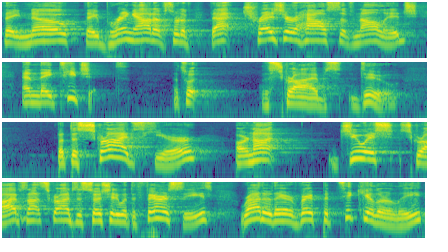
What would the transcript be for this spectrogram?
they know, they bring out of sort of that treasure house of knowledge and they teach it. That's what the scribes do. But the scribes here are not Jewish scribes, not scribes associated with the Pharisees. Rather, they are very particularly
